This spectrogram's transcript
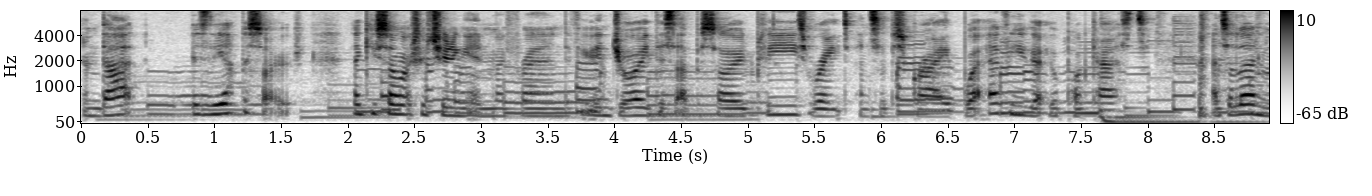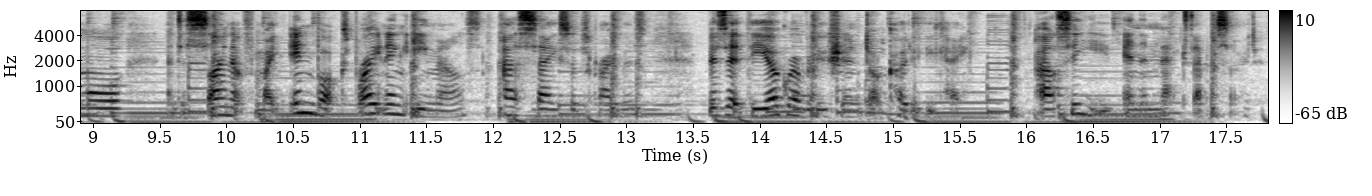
And that is the episode. Thank you so much for tuning in, my friend. If you enjoyed this episode, please rate and subscribe wherever you get your podcasts. And to learn more and to sign up for my inbox brightening emails as say subscribers, visit theyogarevolution.co.uk. I'll see you in the next episode.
